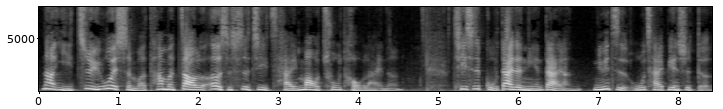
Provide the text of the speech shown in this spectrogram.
那以至于为什么她们到了二十世纪才冒出头来呢？其实古代的年代啊，女子无才便是德，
